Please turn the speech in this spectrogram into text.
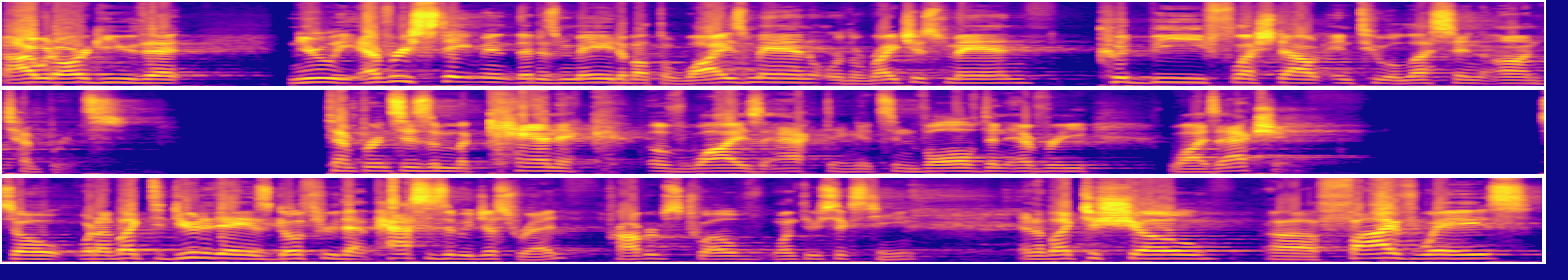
Now, I would argue that nearly every statement that is made about the wise man or the righteous man could be fleshed out into a lesson on temperance. Temperance is a mechanic of wise acting, it's involved in every wise action. So, what I'd like to do today is go through that passage that we just read, Proverbs 12, 1 through 16, and I'd like to show uh, five ways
